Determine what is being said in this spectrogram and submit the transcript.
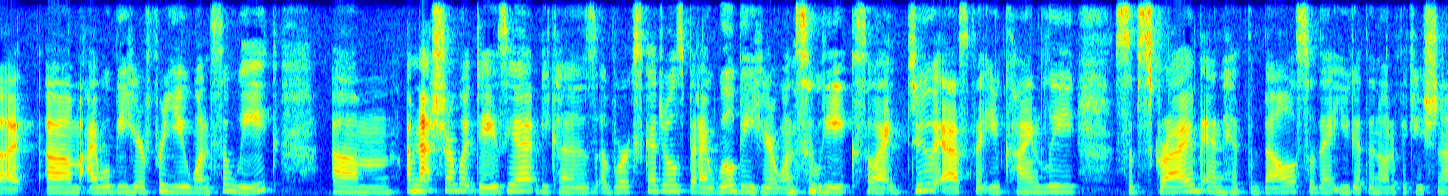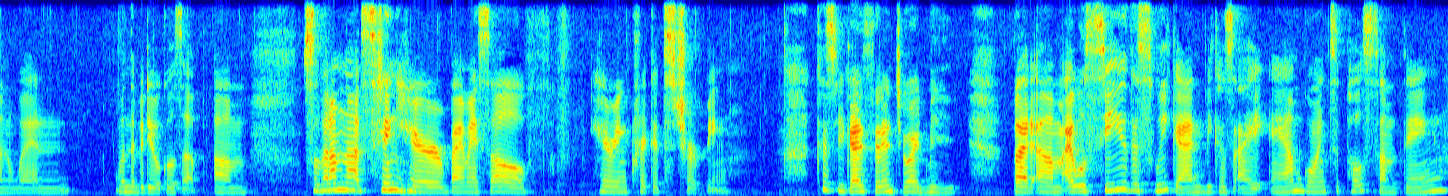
but um, I will be here for you once a week. Um, I'm not sure what days yet because of work schedules, but I will be here once a week. So I do ask that you kindly subscribe and hit the bell so that you get the notification on when when the video goes up. Um, so that I'm not sitting here by myself hearing crickets chirping because you guys didn't join me. But um, I will see you this weekend because I am going to post something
